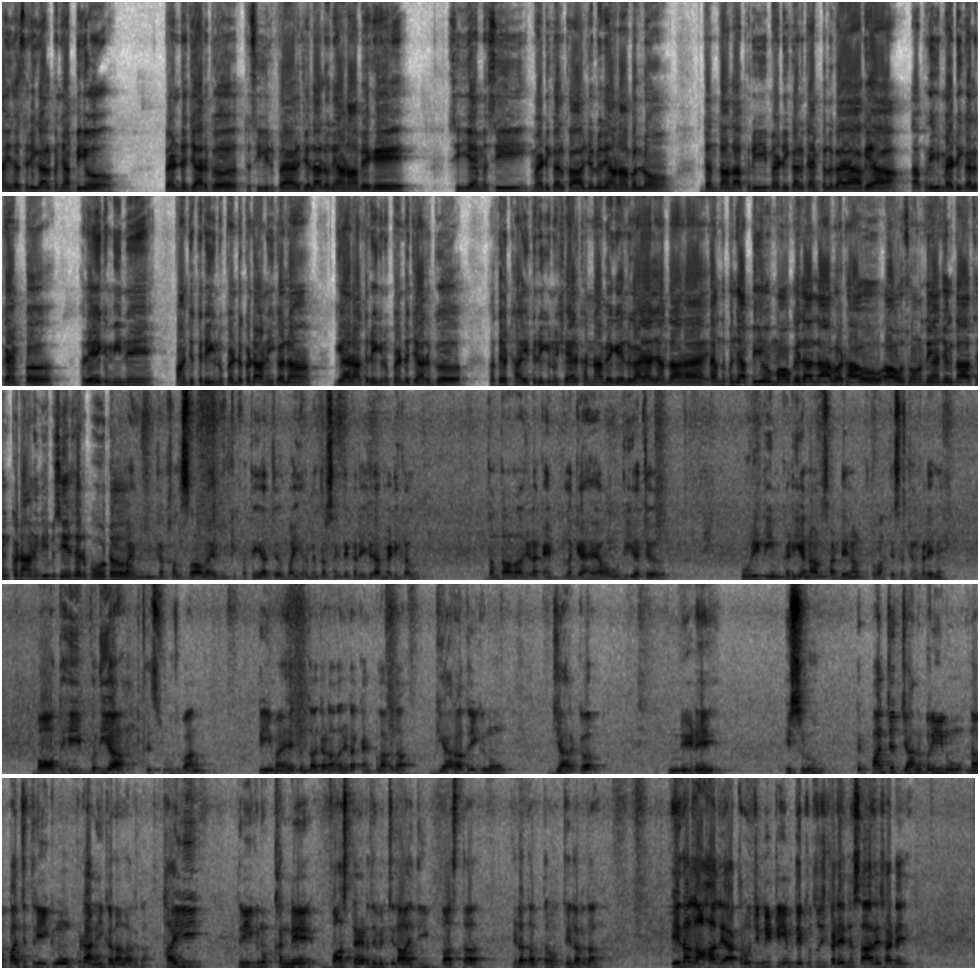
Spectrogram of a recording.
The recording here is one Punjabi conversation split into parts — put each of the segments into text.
ਹਾਂਜੀ ਸਤਿ ਸ੍ਰੀ ਅਕਾਲ ਪੰਜਾਬੀਓ। ਪਿੰਡ ਜਰਗ ਤਹਿਸੀਲ ਪੈਲ ਜ਼ਿਲ੍ਹਾ ਲੁਧਿਆਣਾ ਵਿਖੇ ਸੀਐਮਸੀ ਮੈਡੀਕਲ ਕਾਲਜ ਲੁਧਿਆਣਾ ਵੱਲੋਂ ਦੰਦਾਂ ਦਾ ਫ੍ਰੀ ਮੈਡੀਕਲ ਕੈਂਪ ਲਗਾਇਆ ਗਿਆ। ਦਾ ਫ੍ਰੀ ਮੈਡੀਕਲ ਕੈਂਪ ਹਰੇਕ ਮਹੀਨੇ 5 ਤਰੀਕ ਨੂੰ ਪਿੰਡ ਕੰਢਾਣੀ ਕਲਾਂ 11 ਤਰੀਕ ਨੂੰ ਪਿੰਡ ਜਰਗ ਅਤੇ 28 ਤਰੀਕ ਨੂੰ ਸ਼ਹਿਰ ਖੰਨਾ ਵਿਖੇ ਲਗਾਇਆ ਜਾਂਦਾ ਹੈ। ਬੰਦ ਪੰਜਾਬੀਓ ਮੌਕੇ ਦਾ ਲਾਭ ਉਠਾਓ। ਆਓ ਸੁਣਦੇ ਹਾਂ ਜਗਤਾਰ ਸਿੰਘ ਘਡਾਣੀ ਦੀ ਵਿਸ਼ੇਸ਼ ਰਿਪੋਰਟ। ਵਾਹਿਗੁਰੂ ਜੀ ਕਾ ਖਾਲਸਾ, ਵਾਹਿਗੁਰੂ ਜੀ ਕੀ ਫਤਿਹ। ਅੱਜ ਬਾਈ ਹਰਮਿੰਦਰ ਸਿੰਘ ਦੇ ਘਰੇ ਜਿਹੜਾ ਮੈਡੀਕਲ ਦੰਦਾਂ ਦਾ ਜਿਹੜਾ ਕੈਂਪ ਲੱਗਿਆ ਹੋਇਆ, ਉਹਦੀ ਅੱਜ ਪੂਰੀ ਟੀਮ ਖੜੀ ਆ ਨਾਲ ਸਾਡੇ ਨਾਲ ਪਤਵੰਤੇ ਸੱਜਣ ਖੜੇ ਨੇ। ਬਹੁਤ ਹੀ ਵਧੀਆ ਤੇ ਸੂਝਵਾਨ ਟੀਮ ਆ ਇਹ ਦੰਦਾ ਜੜਾਂ ਦਾ ਜਿਹੜਾ ਕੈਂਪ ਲੱਗਦਾ। 11 ਤਰੀਕ ਨੂੰ ਜਰਗ ਨੇੜੇ ਇਸੜੂ ਤੇ 5 ਜਨਵਰੀ ਨੂੰ ਨਾ 5 ਤਰੀਕ ਨੂੰ ਕਢਾਣੀ ਕਲਾਂ ਲੱਗਦਾ। 28 ਤਰੀਕ ਨੂੰ ਖੰਨੇ ਬੱਸ ਸਟੈਂਡ ਦੇ ਵਿੱਚ ਰਾਜਦੀਪ ਬੱਸ ਦਾ ਜਿਹੜਾ ਦਫ਼ਤਰ ਉੱਥੇ ਲੱਗਦਾ। ਇਹਦਾ ਲਾਹਾ ਲਿਆ ਕਰੋ, ਜਿੰਨੀ ਟੀਮ ਦੇਖੋ ਤੁਸੀਂ ਖੜੇ ਨੇ ਸਾਰੇ ਸਾਡੇ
